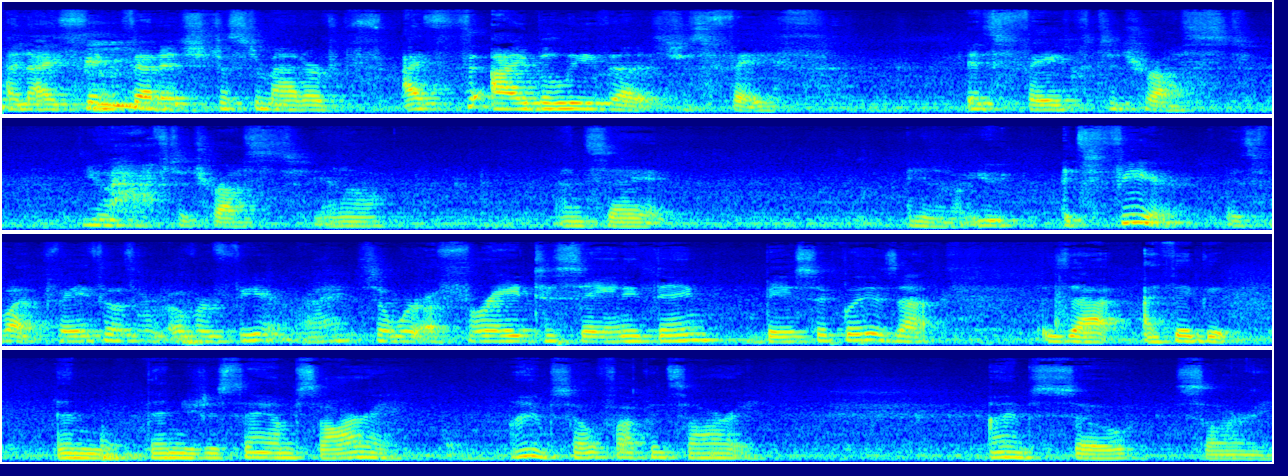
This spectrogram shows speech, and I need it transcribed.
And I think that it's just a matter of, I, th- I believe that it's just faith. It's faith to trust. You have to trust, you know, and say, you know, you, it's fear. It's what? Faith over, over fear, right? So we're afraid to say anything, basically. Is that, is that, I think it, and then you just say, I'm sorry. I am so fucking sorry. I am so sorry.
